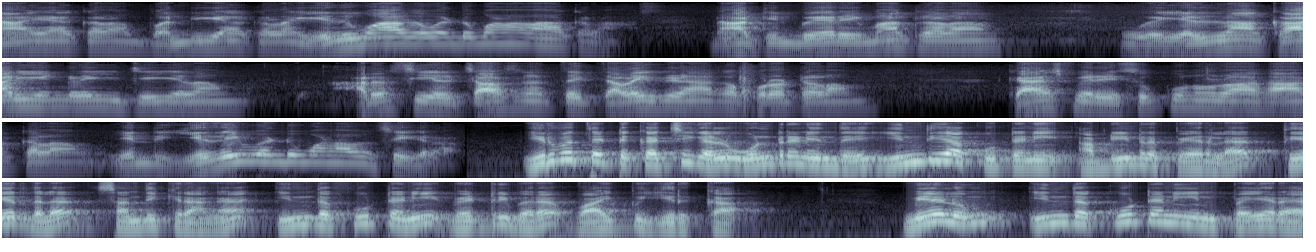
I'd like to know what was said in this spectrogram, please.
நாயாக்கலாம் பன்றியாக்கலாம் எதுவாக வேண்டுமானாலும் ஆக்கலாம். நாட்டின் பெயரை மாற்றலாம் எல்லா காரியங்களையும் செய்யலாம் அரசியல் சாசனத்தை தலைகீழாக புரட்டலாம் காஷ்மீரை சுக்குநூறாக ஆக்கலாம் என்று எதை வேண்டுமானாலும் செய்கிறார். இருபத்தெட்டு கட்சிகள் ஒன்றிணைந்து இந்தியா கூட்டணி அப்படின்ற பேரில் தேர்தலை சந்திக்கிறாங்க. இந்த கூட்டணி வெற்றி பெற வாய்ப்பு இருக்கா? மேலும் இந்த கூட்டணியின் பெயரை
